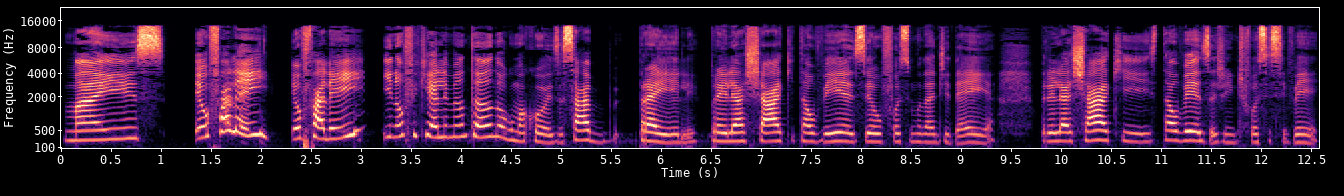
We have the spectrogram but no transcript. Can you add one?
Mas eu falei, eu falei e não fiquei alimentando alguma coisa, sabe? Para ele, para ele achar que talvez eu fosse mudar de ideia, para ele achar que talvez a gente fosse se ver,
